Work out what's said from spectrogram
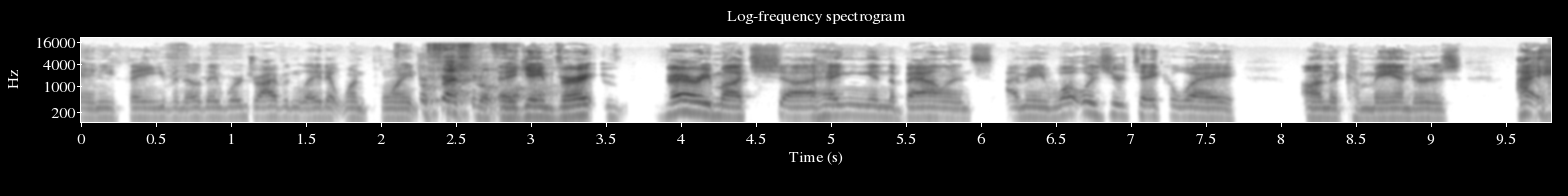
anything, even though they were driving late at one point. Professional. The game very, very much uh, hanging in the balance. I mean, what was your takeaway on the Commanders? I,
